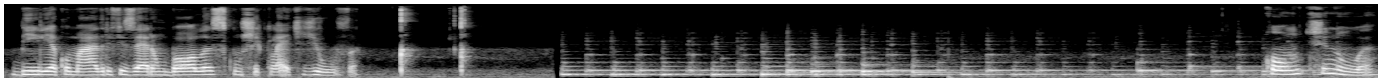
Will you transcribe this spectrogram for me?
Billy e a comadre fizeram bolas com chiclete de uva. Continua.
